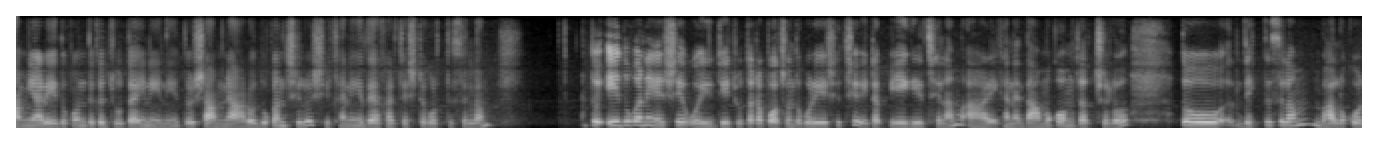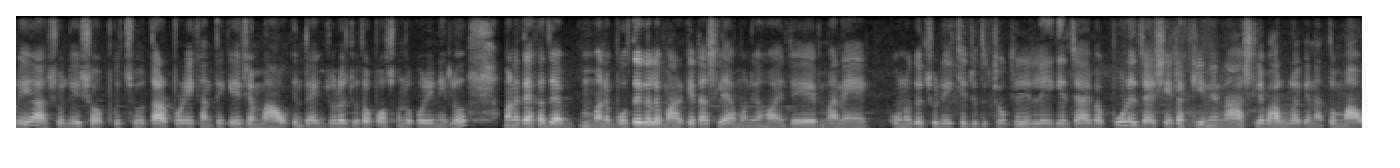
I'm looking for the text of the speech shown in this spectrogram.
আমি আর এই দোকান থেকে জুতাই নিইনি। তো সামনে আরও দোকান ছিল, সেখানেই দেখার চেষ্টা করতেছিলাম। তো এই দোকানে এসে ওই যে জুতাটা পছন্দ করে এসেছি এটা পেয়ে গিয়েছিলাম আর এখানে দামও কম যাচ্ছিল। তো দেখতেছিলাম ভালো করে আসলে সব কিছু তারপরে এখান থেকে এসে মাও কিন্তু এক জোড়া জুতা পছন্দ করে নিল। মানে দেখা যায় মানে বলতে গেলে মার্কেট আসলে এমনই হয় যে মানে কোনো কিছু রেখে যদি চোখে লেগে যায় বা পড়ে যায়, সেটা কিনে না আসলে ভালো লাগে না। তো মাও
